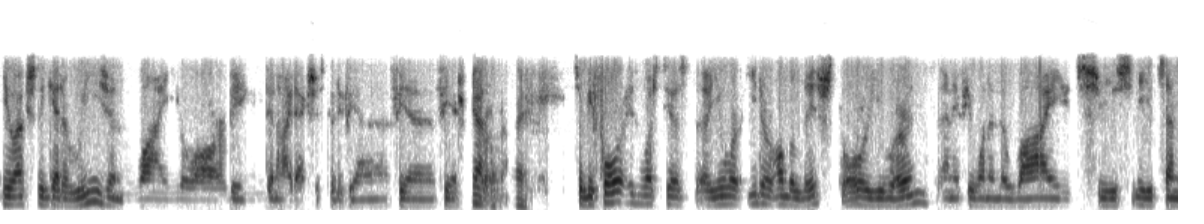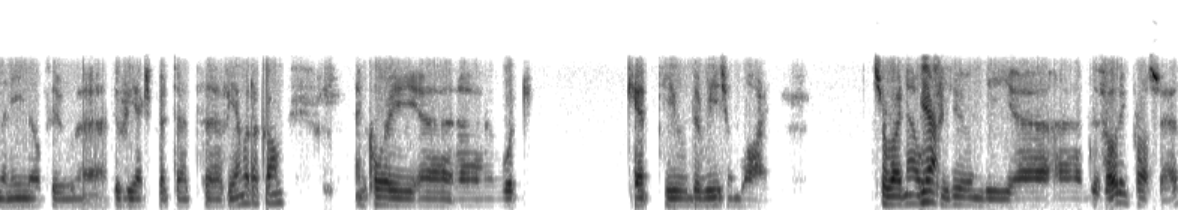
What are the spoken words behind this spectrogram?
you actually get a reason why you are being denied access to the via via via yeah, program. Right. So before it was just uh, you were either on the list or you weren't, and if you want to know why, you'd, you'd send an email to uh, to vexpert at uh, vmware.com, and Corey uh, uh, would get you the reason why. So right now, yeah. if you're doing the uh, uh, the voting process,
